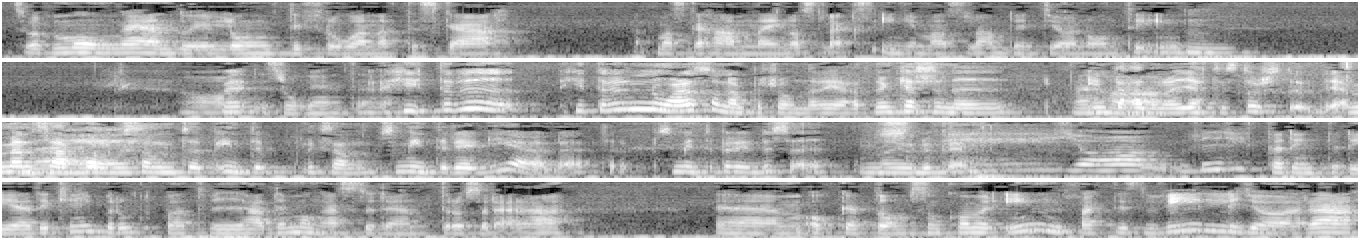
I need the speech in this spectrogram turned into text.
Jag tror att många ändå är långt ifrån att det ska att man ska hamna i någon slags ingenmansland och inte göra någonting. Mm. Ja, Men, det tror jag inte. Hittade du, hittade du några sådana personer i ert, nu kanske ni Aha. inte hade någon jättestor studie, men så folk som typ inte, liksom, som inte reagerade, typ, som inte brydde sig om de gjorde fel? Ja, vi hittade inte det. Det kan ju bero på att vi hade många studenter och sådär. Um, och att de som kommer in faktiskt vill göra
